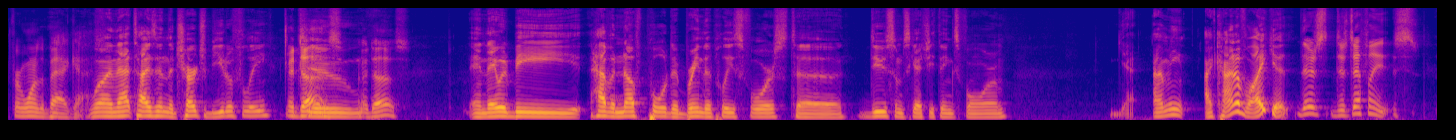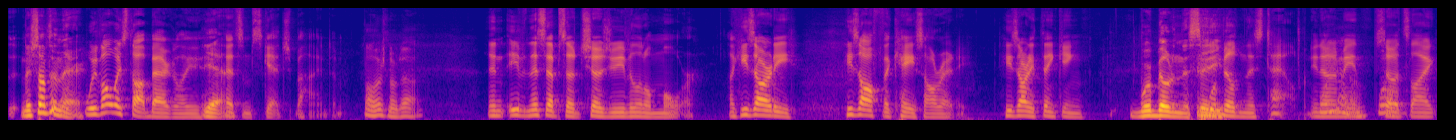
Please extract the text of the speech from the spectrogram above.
for one of the bad guys. Well, and that ties in the church beautifully. it does. to- It does. and they would be have enough pull to bring the police force to do some sketchy things for him. Yeah, I mean, I kind of like it. there's there's definitely There's something there. we've always thought Baggerly Yeah. had some sketch behind him, Oh, there's no doubt. and even this episode shows you even a little more. Like he's already he's off the case already. He's already thinking We're building the city. we're building this town. You know what I yeah. mean? so it's like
